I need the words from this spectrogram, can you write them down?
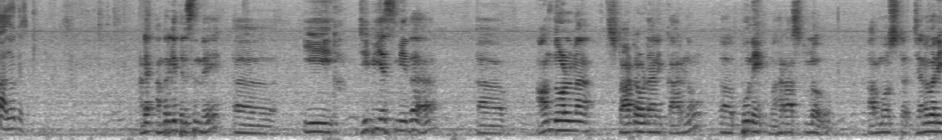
అది ఓకే సార్ అంటే అందరికీ తెలిసిందే ఆ, ఈ జీపీఎస్ మీద ఆ, ఆందోళన స్టార్ట్ అవడానికి కారణం పూణే మహారాష్ట్రలో ఆల్మోస్ట్ జనవరి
